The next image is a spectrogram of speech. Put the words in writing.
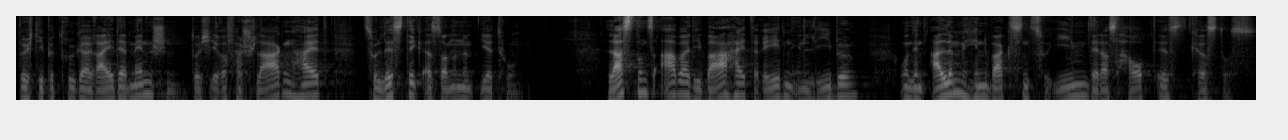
durch die Betrügerei der Menschen, durch ihre Verschlagenheit zu listig ersonnenem Irrtum. Lasst uns aber die Wahrheit reden in Liebe und in allem hinwachsen zu ihm, der das Haupt ist, Christus.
